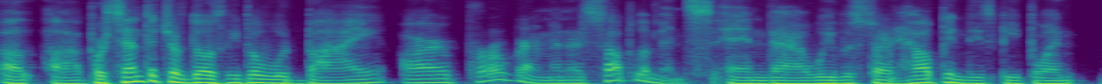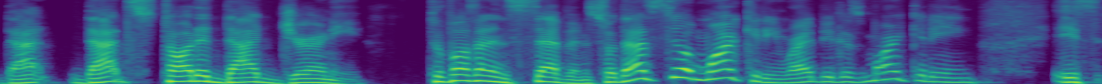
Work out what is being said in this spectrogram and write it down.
a, a, percentage of those people would buy our program and our supplements and uh, we would start helping these people and that that started that journey 2007 so that's still marketing right because marketing is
